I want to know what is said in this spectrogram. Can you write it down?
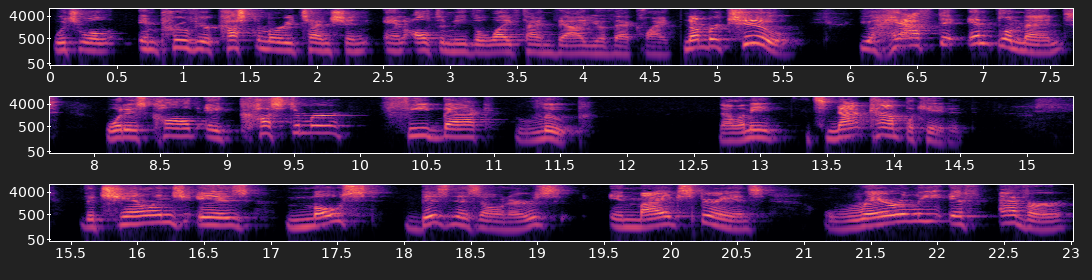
which will improve your customer retention and ultimately the lifetime value of that client. Number two, you have to implement what is called a customer feedback loop. Now, let me, it's not complicated. The challenge is most business owners, in my experience, rarely, if ever,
